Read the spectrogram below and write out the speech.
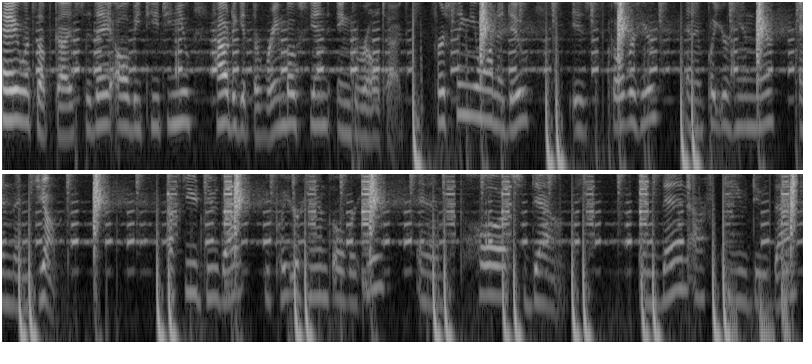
Hey, what's up guys? Today I'll be teaching you how to get the rainbow skin in Gorilla Tag. First thing you want to do is go over here and then put your hand there and then jump. After you do that, you put your hands over here and then push down. And then after you do that,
